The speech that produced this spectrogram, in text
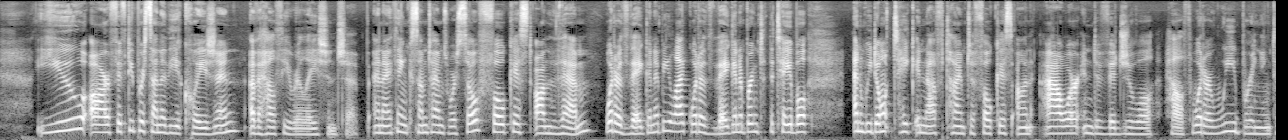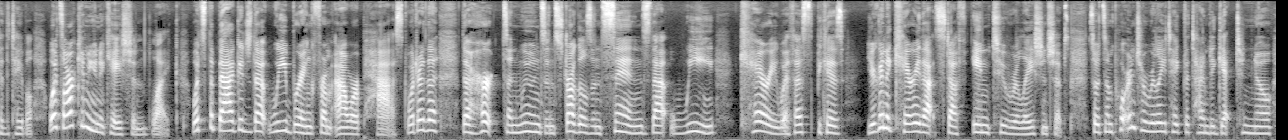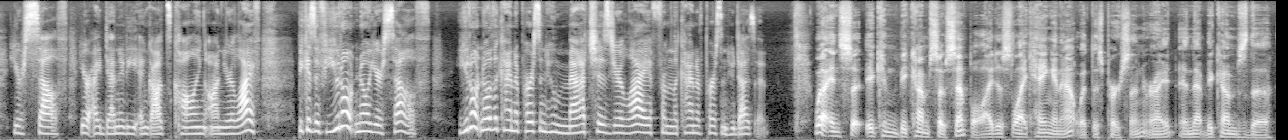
you are 50% of the equation of a healthy relationship. And I think sometimes we're so focused on them. What are they going to be like? What are they going to bring to the table? And we don't take enough time to focus on our individual health. What are we bringing to the table? What's our communication like? What's the baggage that we bring from our past? What are the, the hurts and wounds and struggles and sins that we carry with us? Because you're going to carry that stuff into relationships. So it's important to really take the time to get to know yourself, your identity, and God's calling on your life. Because if you don't know yourself, you don't know the kind of person who matches your life from the kind of person who doesn't. Well, and so it can become so simple. I just like hanging out with this person, right? And that becomes the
